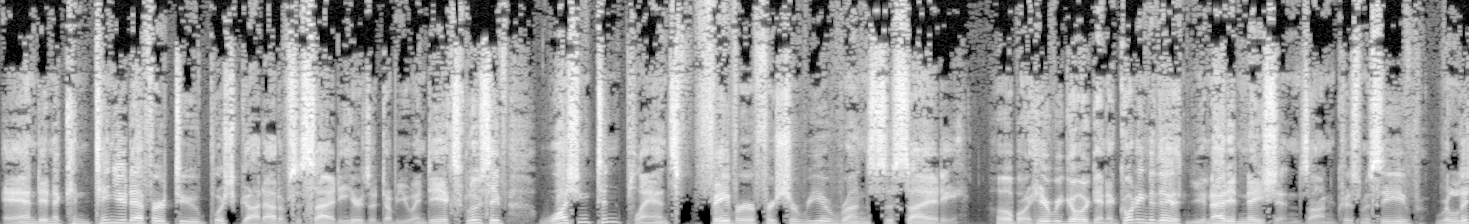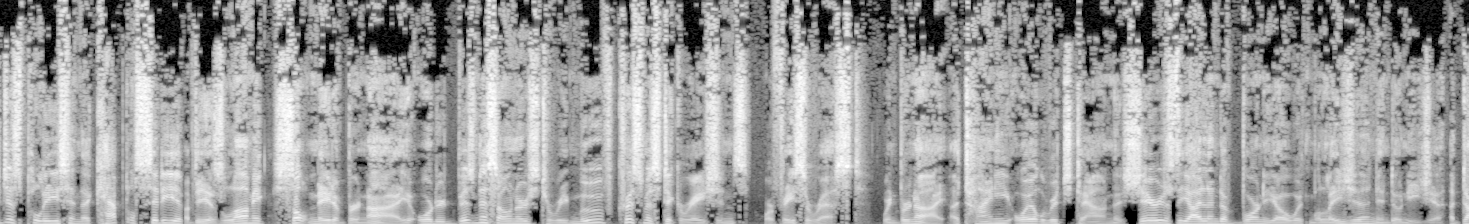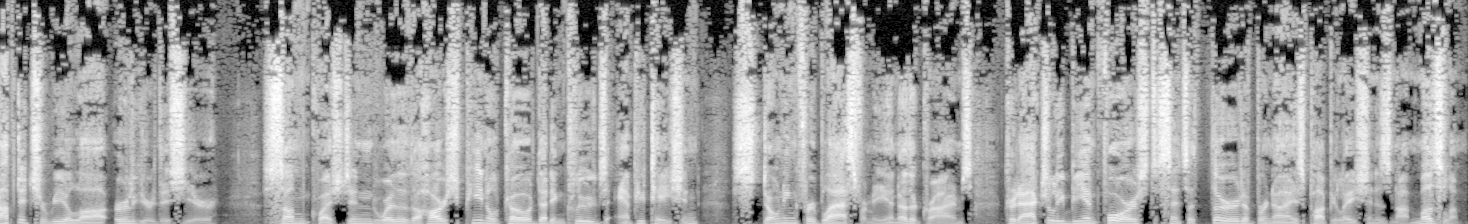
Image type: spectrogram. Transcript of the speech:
And in a continued effort to push God out of society, here's a WND exclusive Washington plans favor for Sharia run society. Oh boy, here we go again. According to the United Nations, on Christmas Eve, religious police in the capital city of the Islamic Sultanate of Brunei ordered business owners to remove Christmas decorations or face arrest. When Brunei, a tiny oil rich town that shares the island of Borneo with Malaysia and Indonesia, adopted Sharia law earlier this year, some questioned whether the harsh penal code that includes amputation, stoning for blasphemy, and other crimes could actually be enforced since a third of Brunei's population is not Muslim.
